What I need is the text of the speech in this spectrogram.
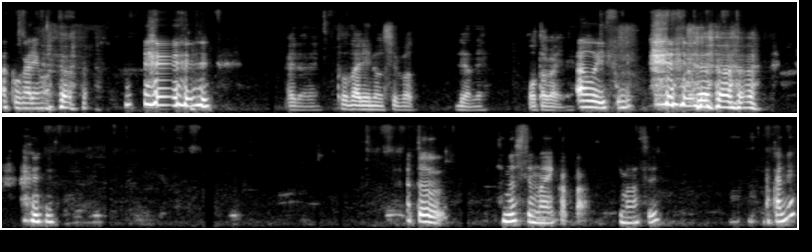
憧れます。あれだね。隣の芝だよね。お互いね。青いですね。あと話してない方います？あかね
